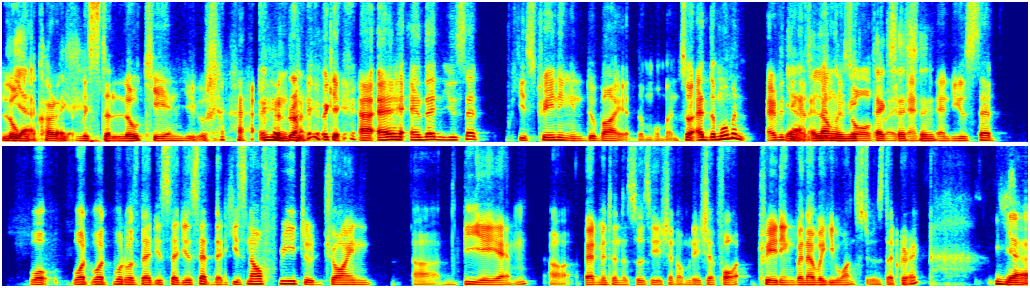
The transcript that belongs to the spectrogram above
Loh, Yeah, correct. Mr. Loh Kean Yew. Right. Okay. Uh, and, and then you said he's training in Dubai at the moment. So at the moment, everything Yeah, has been resolved, right? And, and you said what what what what was that? You said you said that he's now free to join uh, BAM uh, Badminton Association of Malaysia for training whenever he wants to. Is that correct? Yeah,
